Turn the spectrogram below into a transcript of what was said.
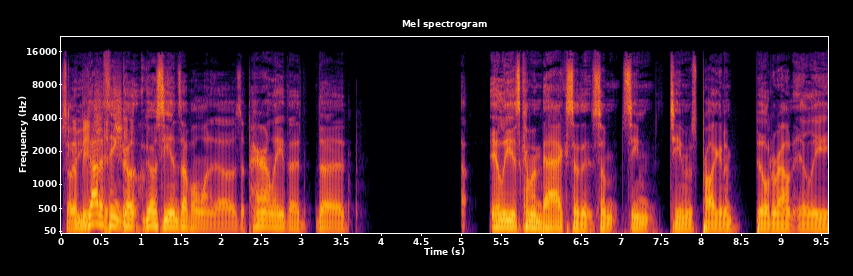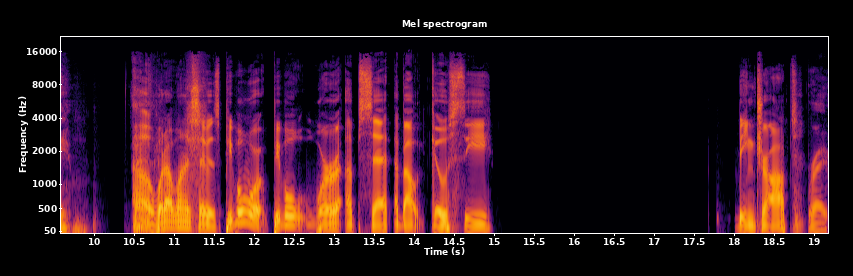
So you got to think Go-. Ghosty ends up on one of those. Apparently the the uh, iLLeY is coming back, so that some team team is probably going to build around iLLeY. Oh, what I wanted to say was people were people were upset about Ghosty being dropped. right.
